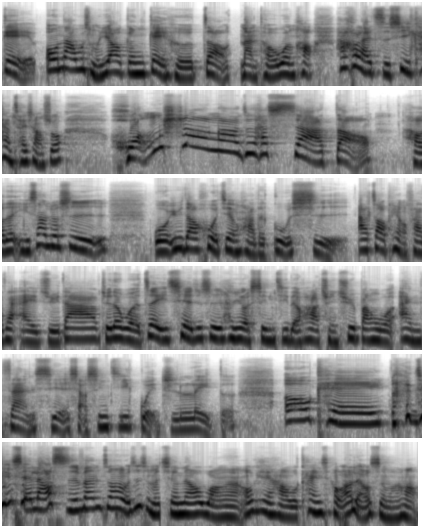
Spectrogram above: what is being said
gay？欧娜为什么又要跟 gay 合照？满头问号。他后来仔细一看，才想说皇上啊，就是他吓到。好的，以上就是。我遇到霍建华的故事啊，照片我发在 IG，大家觉得我这一切就是很有心机的话，请去帮我按赞、写小心机鬼之类的。OK，已经闲聊十分钟，我是什么闲聊王啊？OK，好，我看一下我要聊什么哈。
